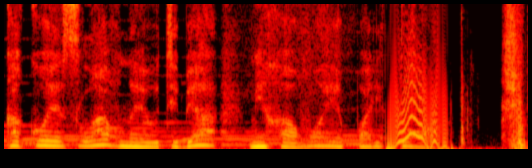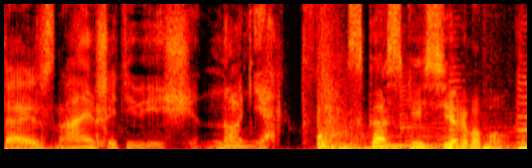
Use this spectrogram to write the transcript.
какое славное у тебя меховое пальто. Считаешь, знаешь эти вещи, но нет. Сказки серого волка.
